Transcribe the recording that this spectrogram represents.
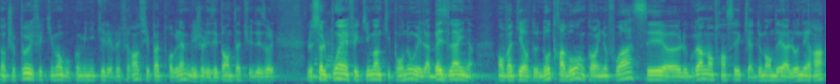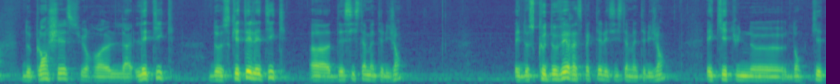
Donc je peux effectivement vous communiquer les références, j'ai pas de problème, mais je les ai pas en tête, je suis désolé. Le seul point, effectivement, qui pour nous est la baseline, on va dire, de nos travaux, encore une fois, c'est euh, le gouvernement français qui a demandé à l'ONERA de plancher sur euh, l'éthique, de ce qu'était l'éthique euh, des systèmes intelligents et de ce que devaient respecter les systèmes intelligents, et qui est une donc qui est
